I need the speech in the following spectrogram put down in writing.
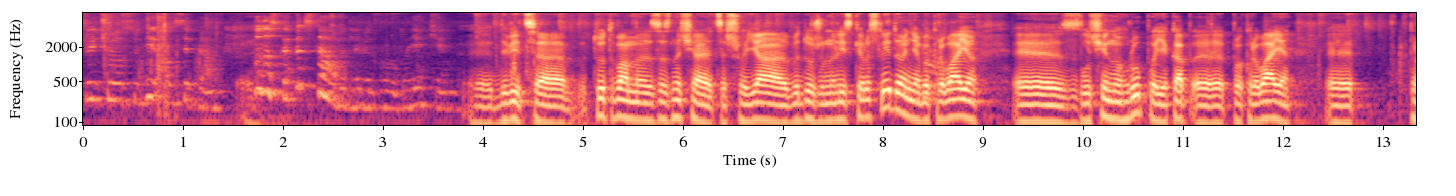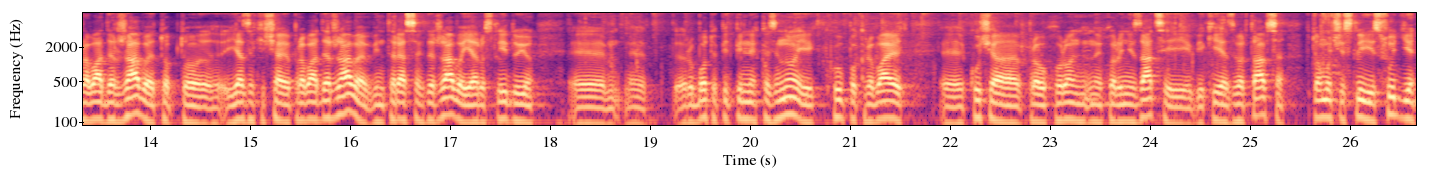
слідчого судді ласка, підстави для відводу, які? Е, Дивіться, тут вам зазначається, що я веду журналістське розслідування, викриваю е, злочинну групу, яка е, покриває права держави. Тобто я захищаю права держави в інтересах держави. Я розслідую роботу підпільних казино, яку покривають куча правоохоронних організацій, в які я звертався, в тому числі і судді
